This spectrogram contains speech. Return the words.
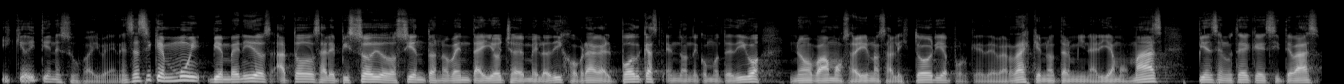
y que hoy tiene sus vaivenes. Así que muy bienvenidos a todos al episodio 298 de Me lo dijo Braga, el podcast, en donde, como te digo, no vamos a irnos a la historia porque de verdad es que no terminaríamos más. Piensen ustedes que si te vas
